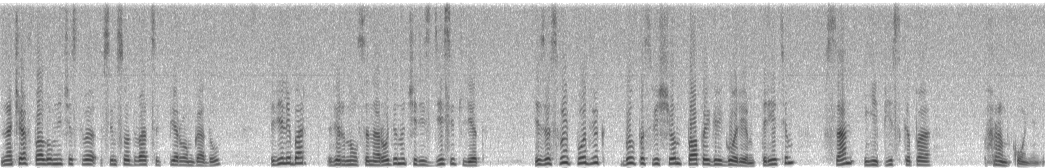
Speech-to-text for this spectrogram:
Начав паломничество в 721 году, Виллибард вернулся на родину через 10 лет и за свой подвиг был посвящен папой Григорием III в сан епископа Франконини.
